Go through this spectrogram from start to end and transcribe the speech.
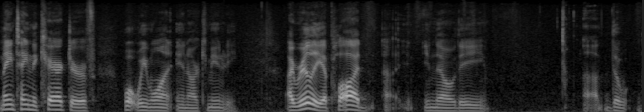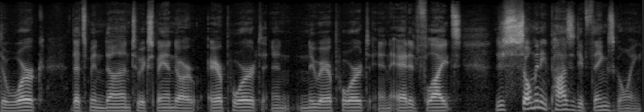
maintain the character of what we want in our community. I really applaud, uh, you know, the, uh, the, the work that's been done to expand our airport and new airport and added flights. There's so many positive things going.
